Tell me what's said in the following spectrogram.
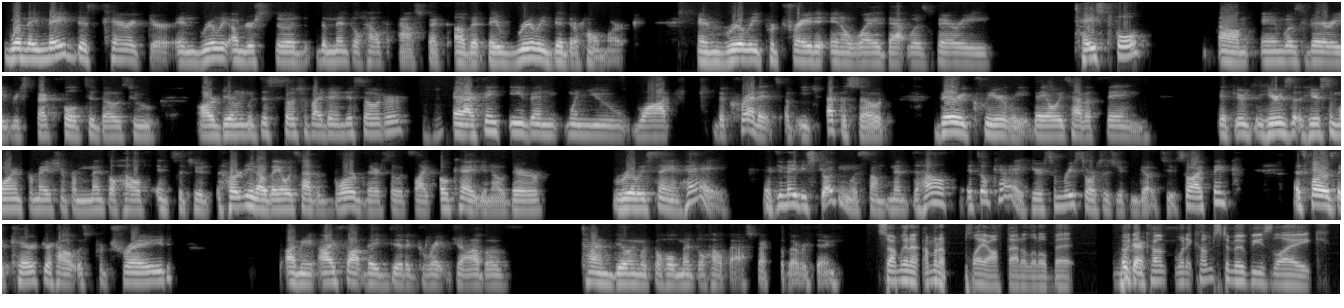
when they made this character and really understood the mental health aspect of it they really did their homework and really portrayed it in a way that was very tasteful um, and was very respectful to those who are dealing with dissociative identity disorder mm-hmm. and i think even when you watch the credits of each episode very clearly they always have a thing. If you're here's here's some more information from mental health institute or you know they always have a blurb there. So it's like okay you know they're really saying hey if you may be struggling with some mental health it's okay. Here's some resources you can go to. So i think as far as the character how it was portrayed i mean i thought they did a great job of time dealing with the whole mental health aspect of everything. So i'm gonna i'm gonna play off that a little bit when okay. it comes when it comes to movies like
